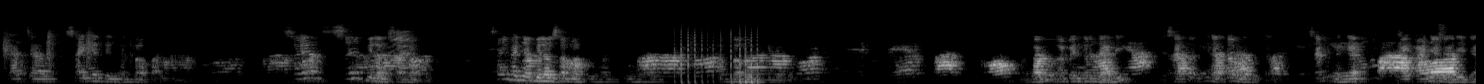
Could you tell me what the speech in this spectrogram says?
kaca saya ingat dengan bapak ini. Saya saya bilang sama saya hanya bilang sama Tuhan Tuhan hamba begini begini Bapak apa yang terjadi? Ya saya tak, tidak tahu kan saya mendengar WA-nya dari dari ini.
